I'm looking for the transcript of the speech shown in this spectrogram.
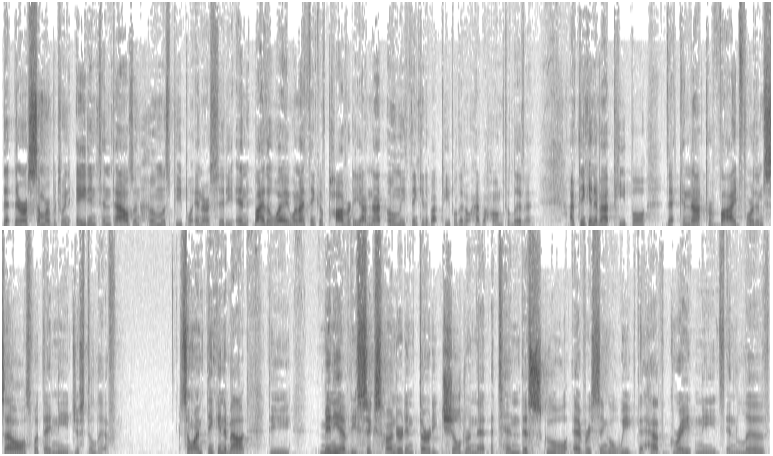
that there are somewhere between 8 and 10,000 homeless people in our city. And by the way, when I think of poverty, I'm not only thinking about people that don't have a home to live in. I'm thinking about people that cannot provide for themselves what they need just to live. So I'm thinking about the many of the 630 children that attend this school every single week that have great needs and live,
